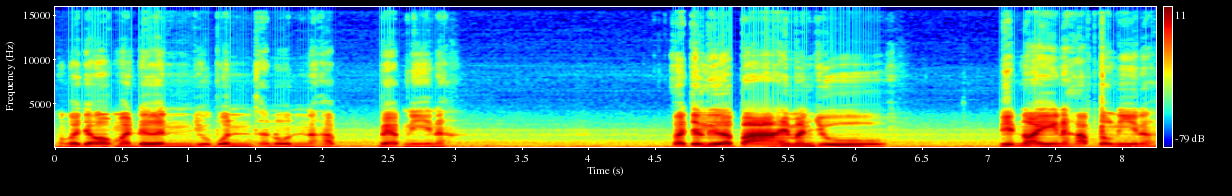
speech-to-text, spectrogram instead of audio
มันก็จะออกมาเดินอยู่บนถนนนะครับ แบบนี้นะ ก็จะเหลือป่าให้มันอยู่นิดหน่อยเองนะครับ ตรงนี้เนาะ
